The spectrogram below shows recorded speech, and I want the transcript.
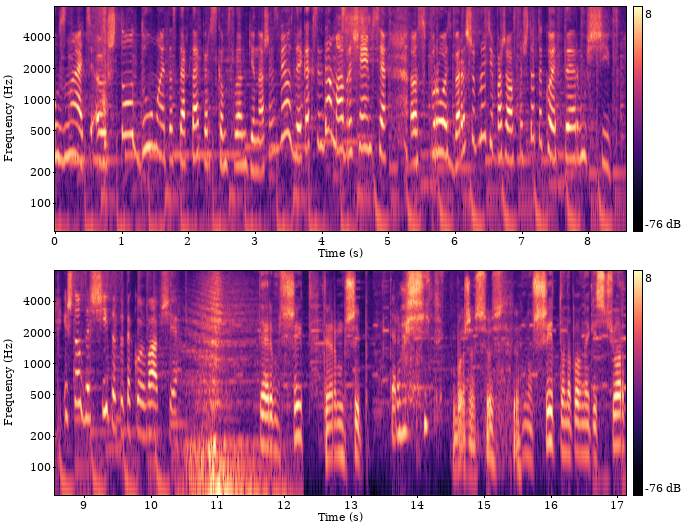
узнать, э, что думает о стартаперском сленге наши звезды. И, как всегда, мы обращаемся э, с просьбой. Расшифруйте, пожалуйста, что такое термщит и что за щит это такое вообще? Термшит. Термшип. Термощит. Боже, що ж. Ну, шит, то напевно якийсь чорт,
